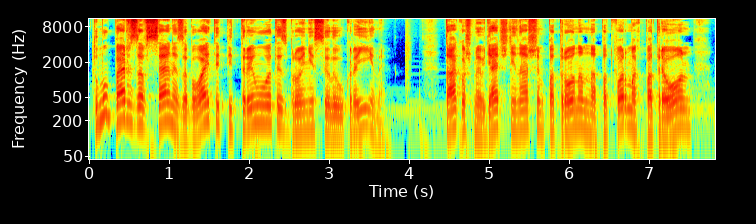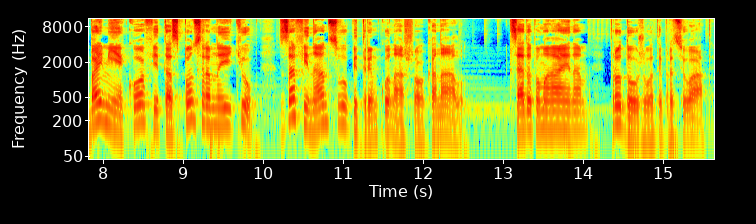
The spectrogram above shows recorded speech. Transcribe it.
Тому, перш за все, не забувайте підтримувати Збройні Сили України. Також ми вдячні нашим патронам на платформах Patreon, BuyMeACoffee та спонсорам на YouTube за фінансову підтримку нашого каналу. Це допомагає нам продовжувати працювати.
